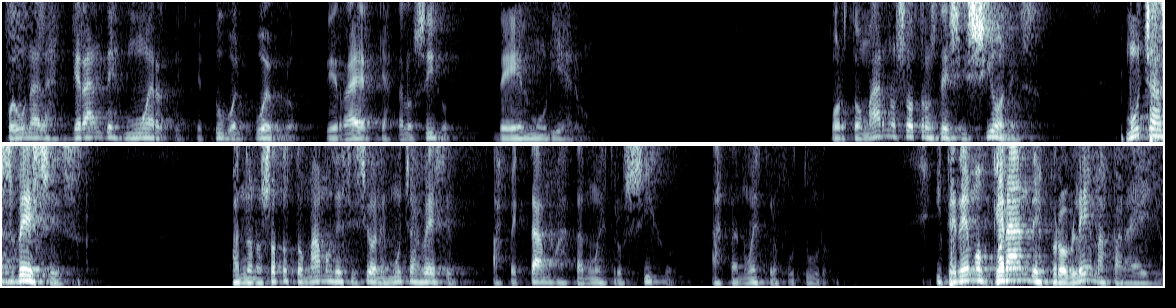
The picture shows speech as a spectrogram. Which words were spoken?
fue una de las grandes muertes que tuvo el pueblo de Israel, que hasta los hijos de él murieron. Por tomar nosotros decisiones, muchas veces, cuando nosotros tomamos decisiones, muchas veces afectamos hasta nuestros hijos hasta nuestro futuro. Y tenemos grandes problemas para ello.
